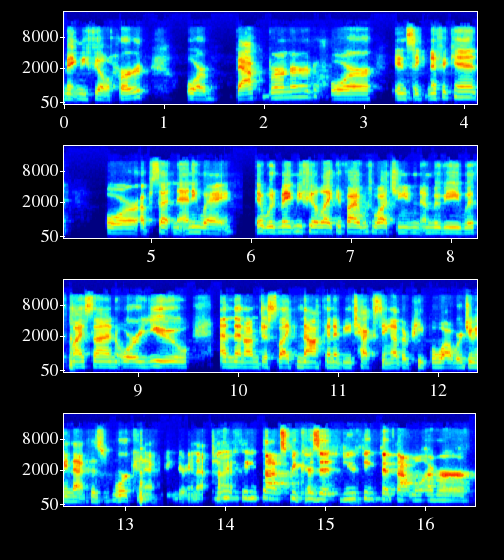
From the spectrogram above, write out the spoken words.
make me feel hurt or backburnered or insignificant or upset in any way. It would make me feel like if I was watching a movie with my son or you, and then I'm just like not going to be texting other people while we're doing that because we're connecting during that Do time. you think that's because it? Do you think that that will ever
